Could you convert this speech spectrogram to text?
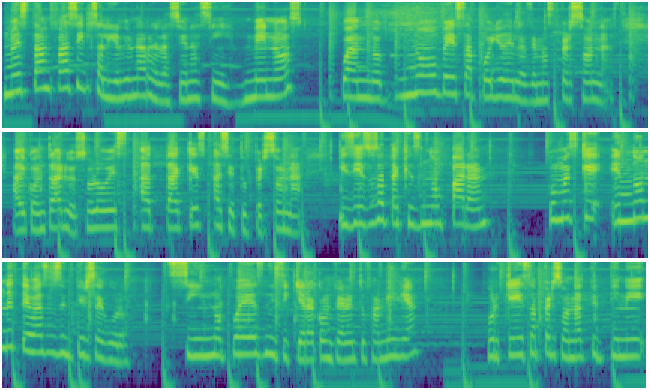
No es tan fácil salir de una relación así, menos cuando no ves apoyo de las demás personas. Al contrario, solo ves ataques hacia tu persona. Y si esos ataques no paran, ¿cómo es que en dónde te vas a sentir seguro? Si no puedes ni siquiera confiar en tu familia, porque esa persona te tiene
